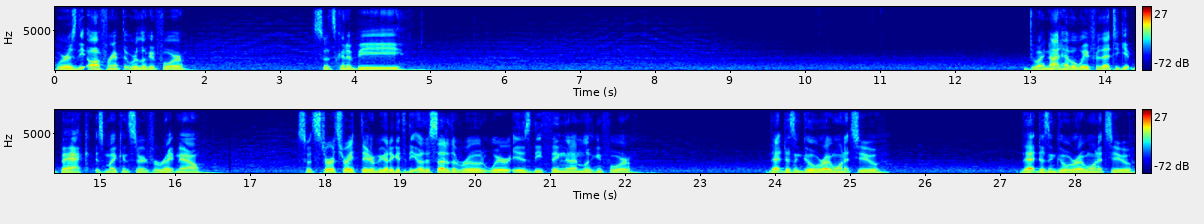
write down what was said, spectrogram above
Where is the off-ramp that we're looking for? So it's going to be... Do I not have a way for that to get back is my concern for right now. So it starts right there. We got to get to the other side of the road. Where is the thing that I'm looking for? That doesn't go where I want it to. That doesn't go where I want it to.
